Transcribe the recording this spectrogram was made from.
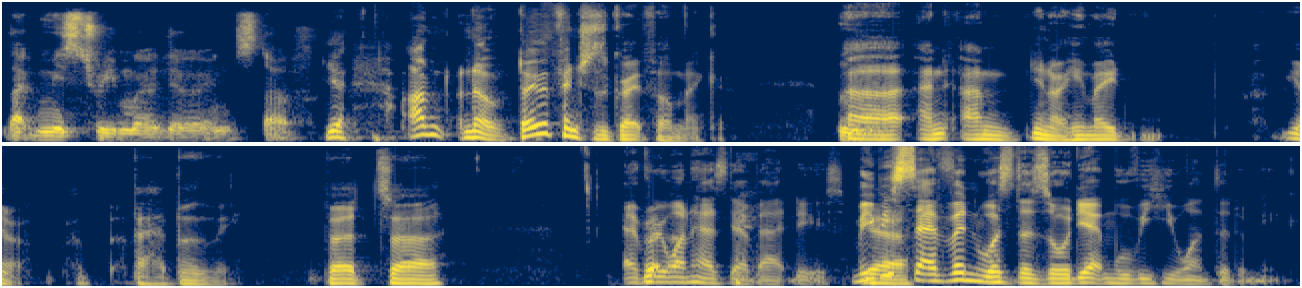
like mystery murder and stuff. Yeah, I'm no. David Fincher is a great filmmaker, Mm. Uh, and and you know he made you know a, a bad movie, but uh, Everyone has their bad days. Maybe Yeah. Seven was the Zodiac movie he wanted to make.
